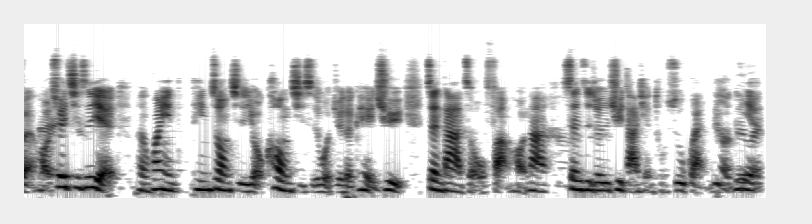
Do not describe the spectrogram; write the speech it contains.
分哈，所以其实也很欢迎听众，其实有空，其实我觉得可以去正大走访哈。那甚至就是去达贤图书馆里面。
